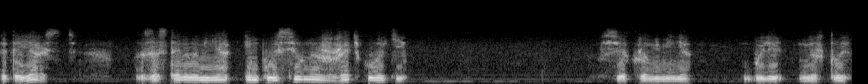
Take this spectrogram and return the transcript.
Эта ярость заставила меня импульсивно сжать кулаки. Все, кроме меня, были мертвы.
